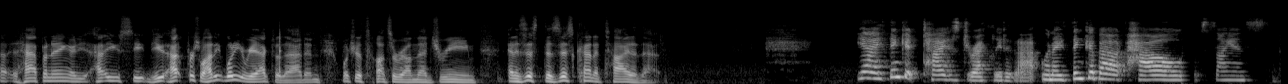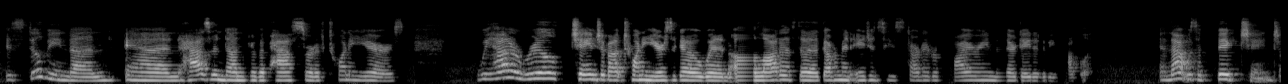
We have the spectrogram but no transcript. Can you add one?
uh, happening? Or how do you see, do you, how, first of all, how do you, what do you react to that? And what's your thoughts around that dream? And is this, does this kind of tie to that? Yeah, I think it ties directly to that. When I think about how science is still being done and has been done for the past sort of 20 years, we had a real change about 20 years ago when a lot of the government agencies started requiring their data to be public. And that was a big change.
